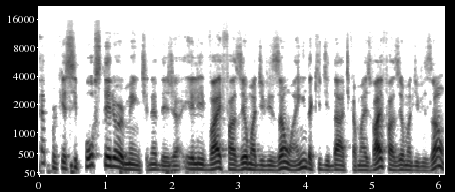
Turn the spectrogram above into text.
É porque se posteriormente, né, Deja, ele vai fazer uma divisão, ainda que didática, mas vai fazer uma divisão,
